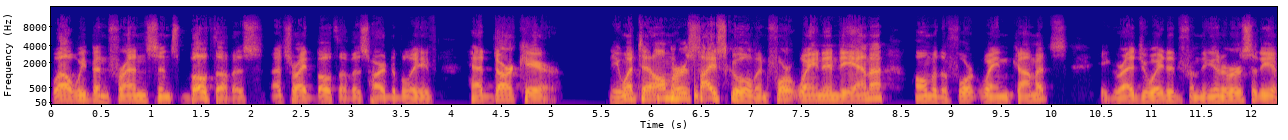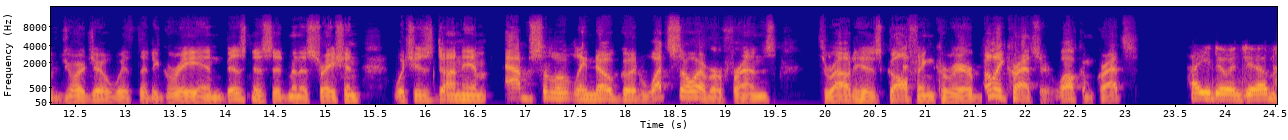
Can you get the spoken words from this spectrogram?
well, we've been friends since both of us, that's right, both of us, hard to believe, had dark hair. He went to Elmhurst High School in Fort Wayne, Indiana, home of the Fort Wayne Komets. He graduated from the University of Georgia with a degree in business administration, which has done him absolutely no good whatsoever, friends, throughout his golfing career. Billy Kratzert, welcome, Kratz. How you doing, Jim?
